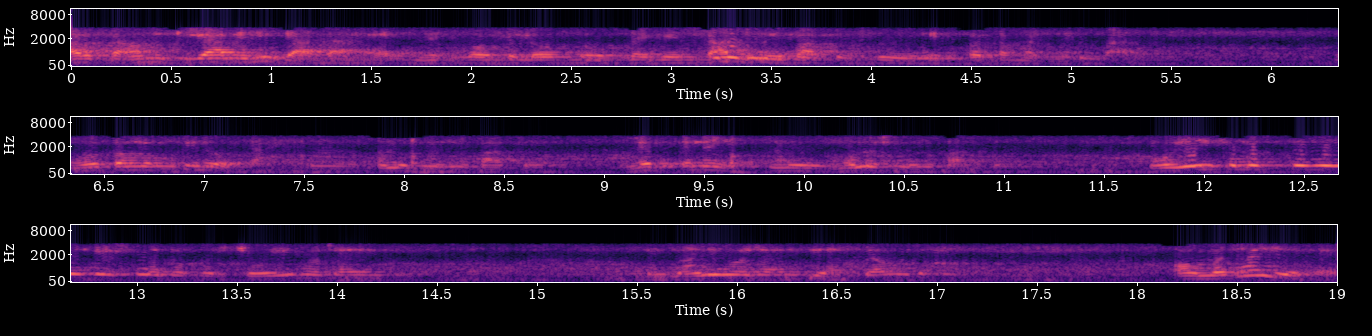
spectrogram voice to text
हर काम किया नहीं जाता है। जिसको के लोग सोचते हैं कि समझ नहीं पाते इसको समझ नहीं पाते। वो तो मुक्ति होता है। समझ नहीं पाते लिप्त नहीं समझ नहीं पाते वो यही समझते हैं कि इसमें तो फिर चोरी हो जाएगी, बेईमानी हो जाएगी, हत्या हो जाएगी। और मज़ा ये है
